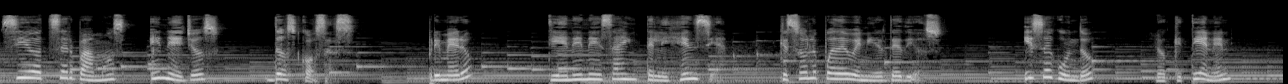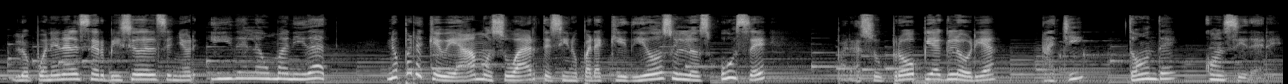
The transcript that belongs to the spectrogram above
si observamos en ellos dos cosas. Primero, tienen esa inteligencia que solo puede venir de Dios. Y segundo, lo que tienen, lo ponen al servicio del Señor y de la humanidad, no para que veamos su arte, sino para que Dios los use para su propia gloria allí donde considere.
